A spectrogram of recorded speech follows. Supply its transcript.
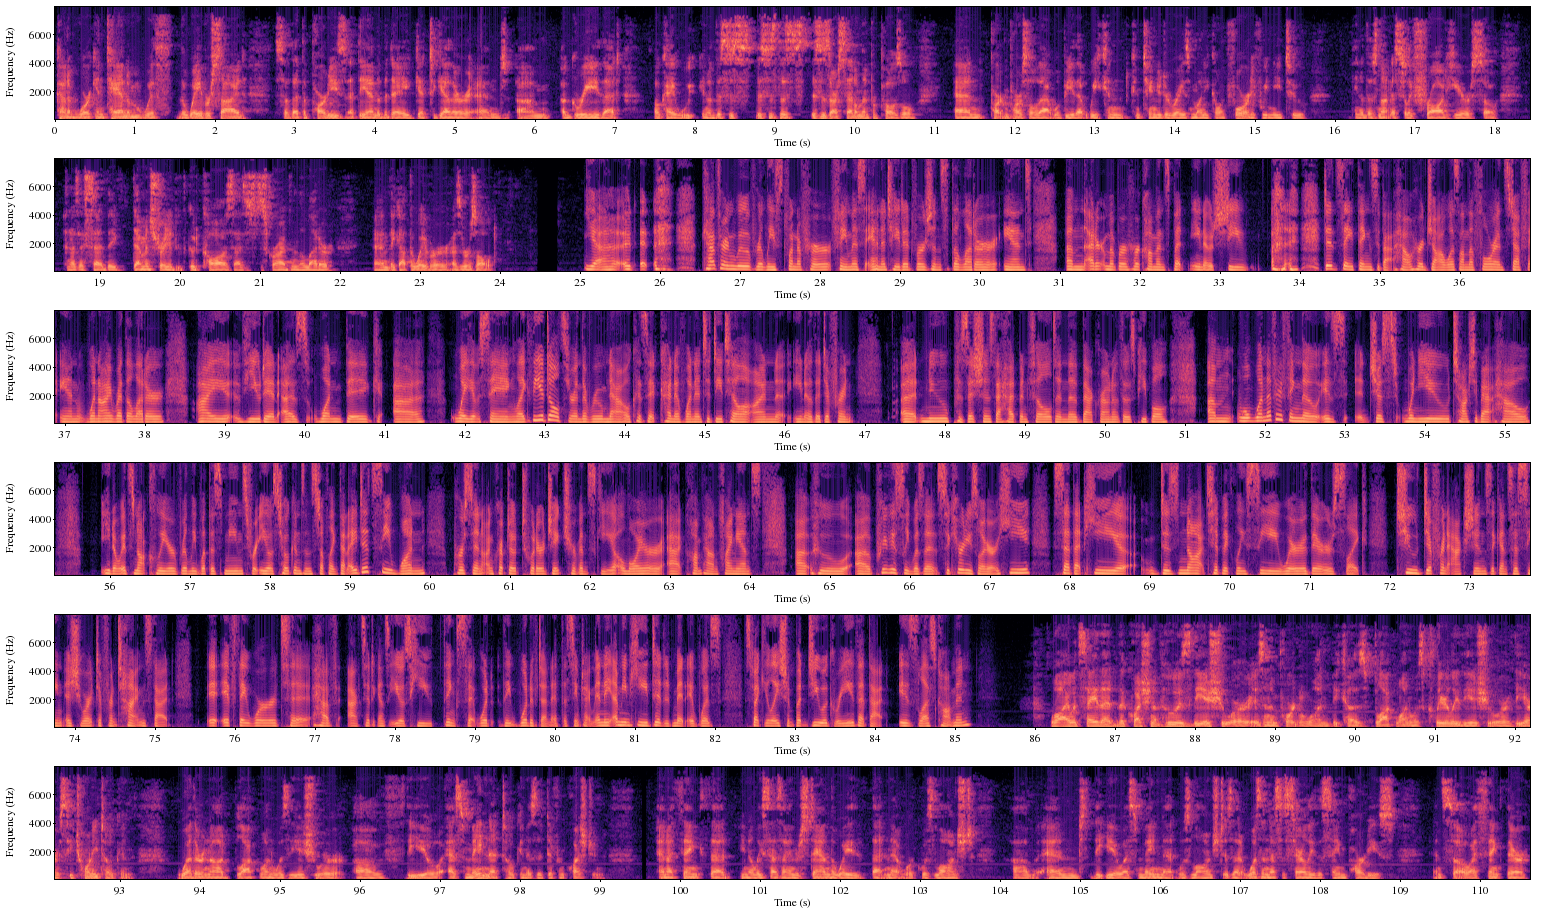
kind of work in tandem with the waiver side so that the parties at the end of the day get together and um, agree that okay, we, you know, this is this is this this is our settlement proposal, and part and parcel of that will be that we can continue to raise money going forward if we need to. You know, there's not necessarily fraud here, so. And as I said, they've demonstrated good cause as described in the letter, and they got the waiver as a result. Yeah, it, it, Catherine Wu released one of her famous annotated versions of the letter, and um, I don't remember her comments, but you know, she did say things about how her jaw was on the floor and stuff. And when I read the letter, I viewed it as one big uh, way of saying, like, the adults are in the room now, because it kind of went into detail on, you know, the different uh, new positions that had been filled in the background of those people. Um, well, one other thing though is just when you talked about how you know, it's not clear really what this means for EOS tokens and stuff like that. I did see one person on crypto Twitter, Jake Chervinsky, a lawyer at Compound Finance, uh, who uh, previously was a securities lawyer. He said that he does not typically see where there's like two different actions against the same issuer at different times. That if they were to have acted against EOS, he thinks that would they would have done it at the same time. And I mean, he did admit it was speculation, but do you agree that that is less common? Well, I would say that the question of who is the issuer is an important one because Block One was clearly the issuer of the ERC20 token. Whether or not Block One was the issuer of the EOS mainnet token is a different question. And I think that, you know, at least as I understand the way that network was launched um, and the EOS mainnet was launched, is that it wasn't necessarily the same parties. And so I think there,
